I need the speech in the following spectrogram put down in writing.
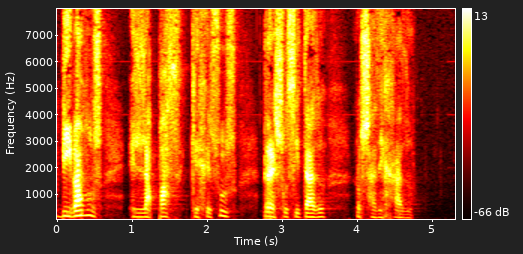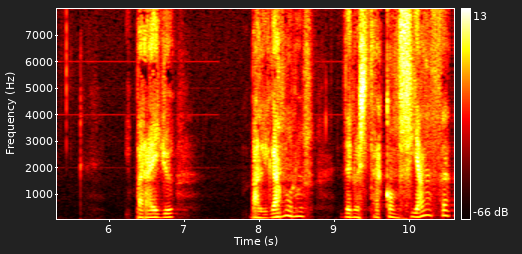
vivamos en la paz que Jesús resucitado nos ha dejado. Y para ello, valgámonos de nuestra confianza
